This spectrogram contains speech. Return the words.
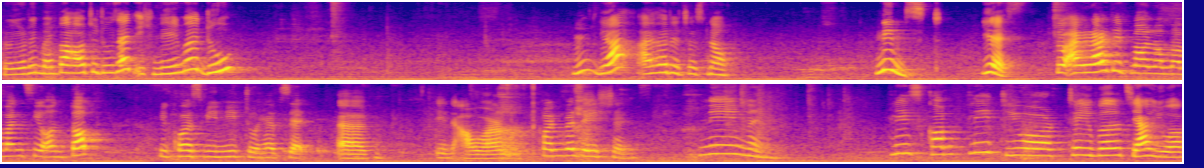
Do you remember how to do that? Ich nehme, du. Hmm? Yeah, I heard it just now. Nimmst. Yes. So I write it now number once here on top because we need to have that uh, in our conversations. Nehmen. Please complete your tables, yeah, your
